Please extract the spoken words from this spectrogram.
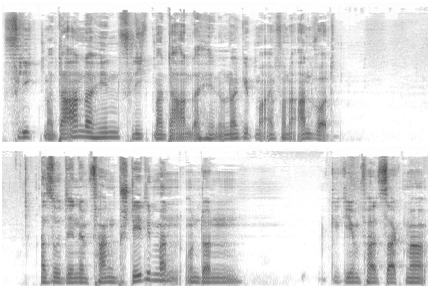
fliegt man da und dahin, fliegt man da und dahin und dann gibt man einfach eine Antwort. Also den Empfang bestätigt man und dann gegebenenfalls sagt man,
